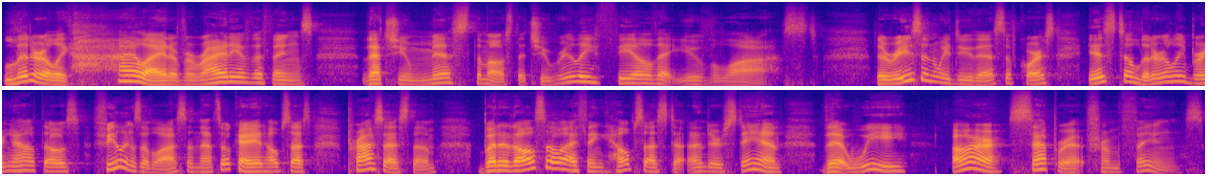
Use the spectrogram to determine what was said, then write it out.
literally highlight a variety of the things that you miss the most, that you really feel that you've lost. The reason we do this, of course, is to literally bring out those feelings of loss, and that's okay. It helps us process them. But it also, I think, helps us to understand that we are separate from things,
